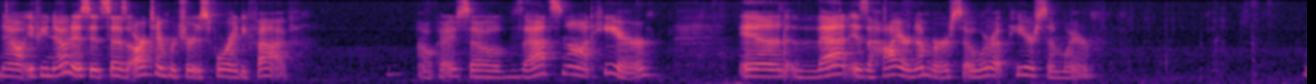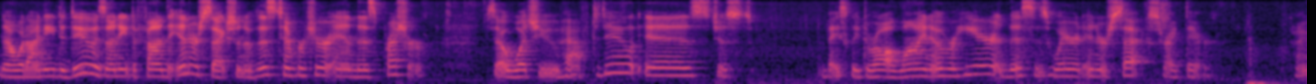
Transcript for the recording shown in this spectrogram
Now if you notice it says our temperature is 485. Okay, so that's not here. And that is a higher number, so we're up here somewhere. Now what I need to do is I need to find the intersection of this temperature and this pressure. So what you have to do is just basically draw a line over here. This is where it intersects right there. Okay.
